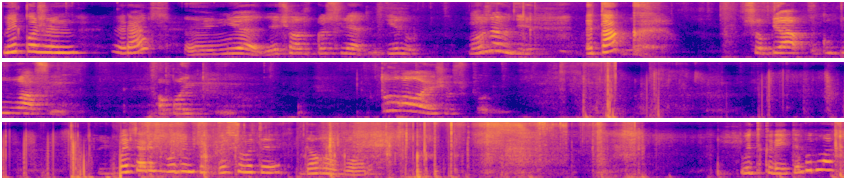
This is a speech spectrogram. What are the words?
Ми кожен раз. Е, ні, я зараз браслет вдіну. Можна вдіти? Е, так. Щоб я купував їх. А потім... То я зараз подаю. Ми зараз будемо підписувати договор. Відкрийте, будь ласка.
